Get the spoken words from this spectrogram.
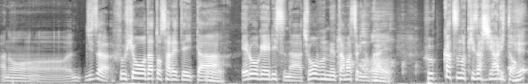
あのー実は不評だとされていうんたエロゲリスナー長文ネタ祭りのうん会復活の兆しありと。え？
